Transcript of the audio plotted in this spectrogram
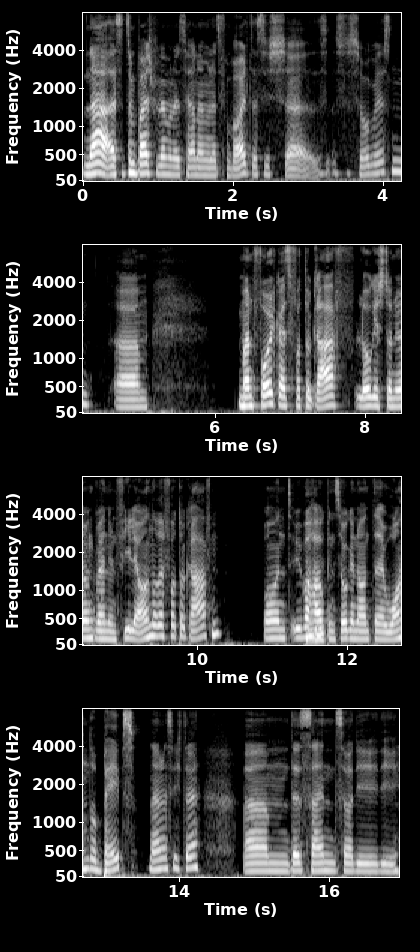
Na, also zum Beispiel, wenn wir das hernehmen jetzt vom Wald, das ist, äh, es ist so gewesen. Ähm, man folgt als Fotograf logisch dann irgendwann in viele andere Fotografen und überhaupt in sogenannte Wonder Babes nennen sich die. Ähm, das sind so die, die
